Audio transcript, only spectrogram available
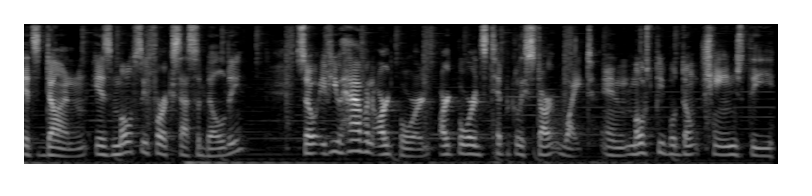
it's done is mostly for accessibility. So if you have an artboard, artboards typically start white, and most people don't change the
